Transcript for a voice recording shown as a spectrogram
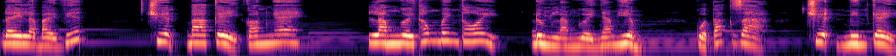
Đây là bài viết Chuyện ba kể con nghe. Làm người thông minh thôi, đừng làm người nham hiểm. Của tác giả Chuyện Min kể.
